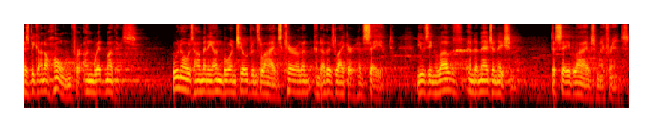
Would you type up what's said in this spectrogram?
has begun a home for unwed mothers who knows how many unborn children's lives Carolyn and others like her have saved, using love and imagination to save lives, my friends.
